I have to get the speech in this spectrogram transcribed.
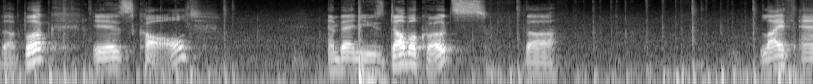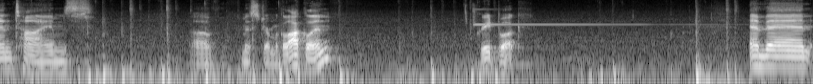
the book is called and then use double quotes the life and times of Mr. McLaughlin. Great book. And then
